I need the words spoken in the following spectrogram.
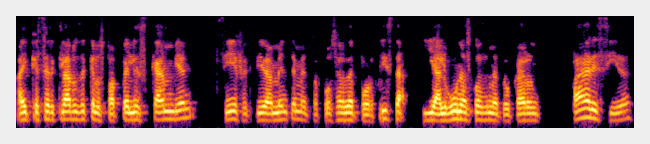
hay que ser claros de que los papeles cambian. Sí, efectivamente me tocó ser deportista y algunas cosas me tocaron parecidas,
